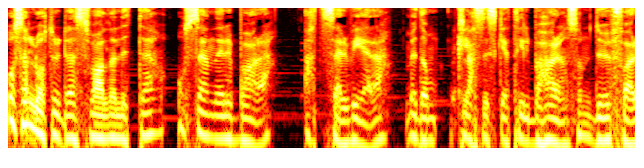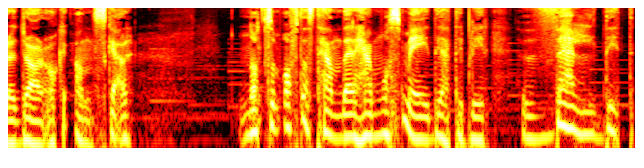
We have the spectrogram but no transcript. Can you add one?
Och sen låter du den svalna lite och sen är det bara att servera med de klassiska tillbehören som du föredrar och önskar. Något som oftast händer hemma hos mig det är att det blir väldigt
